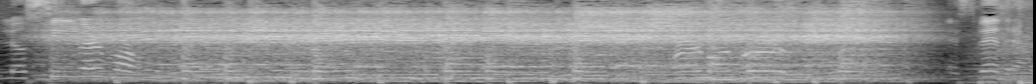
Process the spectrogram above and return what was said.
Los Silver Esvedra.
